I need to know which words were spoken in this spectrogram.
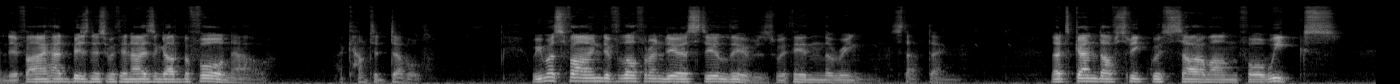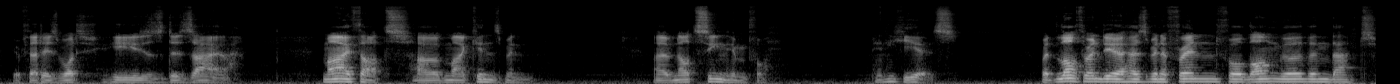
and if I had business within Isengard before now, I count it double. We must find if Lothrandir still lives within the ring, Staftang. Let Gandalf speak with Saruman for weeks, if that is what his desire. My thoughts are of my kinsman. I have not seen him for many years. But Lothrandir has been a friend for longer than that,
